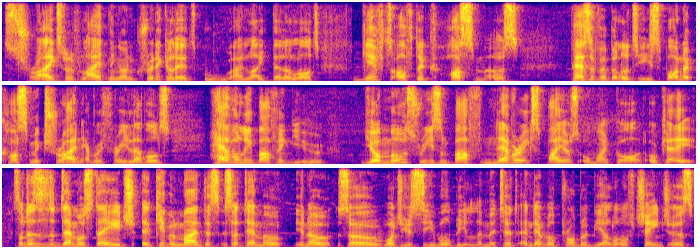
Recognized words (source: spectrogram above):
strikes with lightning on critical hits, ooh, I like that a lot, gifts of the cosmos, passive ability, spawn a cosmic shrine every 3 levels, heavily buffing you, your most recent buff never expires. Oh my god, okay. So this is the demo stage. Uh, keep in mind this is a demo, you know, so what you see will be limited and there will probably be a lot of changes.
